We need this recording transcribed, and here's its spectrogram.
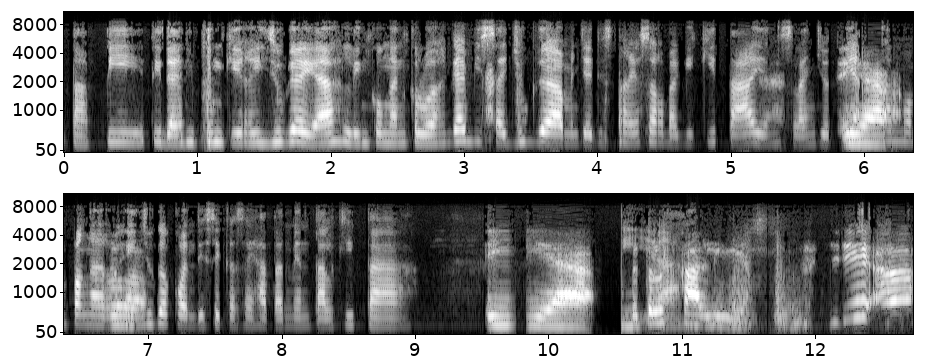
Tapi tidak dipungkiri juga ya, lingkungan keluarga bisa juga menjadi stresor bagi kita yang selanjutnya Iya, akan mempengaruhi betul. juga kondisi kesehatan mental kita. Iya, betul Iya. sekali. Jadi eh,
